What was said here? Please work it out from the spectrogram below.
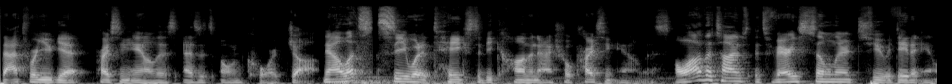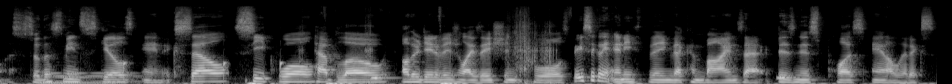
that's where you get pricing analyst as its own core job. Now let's see what it takes to become an actual pricing analyst. A lot of the times it's very similar to a data analyst. So this means skills in Excel, SQL, Tableau, other data visualization tools, basically anything that combines that business plus analytics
